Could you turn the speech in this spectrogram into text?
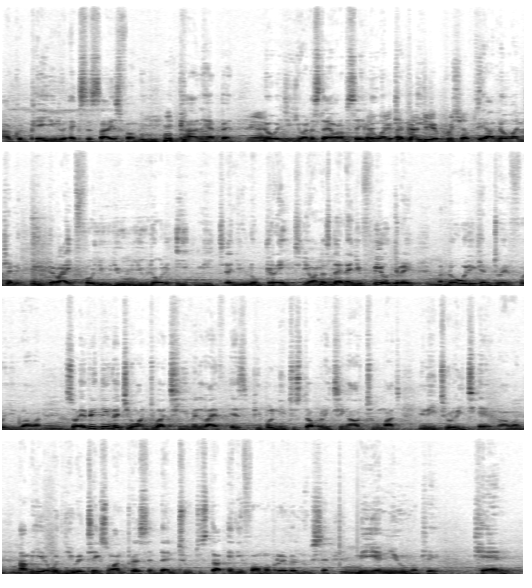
I could pay you to exercise for me. it can't happen. Yeah. No, you understand what I'm saying? Can't no one do, can I can't eat- do your push-ups. yeah, no one can eat right for you. You hmm. you don't eat meat and you look great. You hmm. understand? And you feel great. Hmm. But nobody can do it for you, Wawa. So everything that you want to achieve in life is people need to stop reaching out too much. You need to reach in, Wawa. I'm here with you. It takes one person, then two to start any form of revolution. Me and you, okay, can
